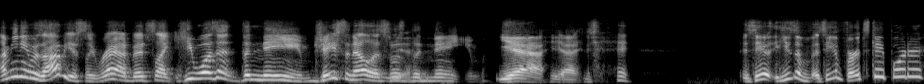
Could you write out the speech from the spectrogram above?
I mean, he was obviously rad, but it's like he wasn't the name. Jason Ellis was Yeah. the name. yeah, yeah. Is he? He's a. Is he a vert skateboarder?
